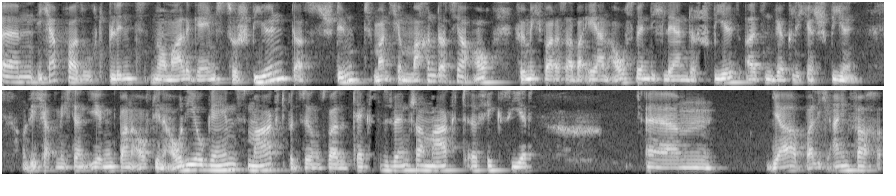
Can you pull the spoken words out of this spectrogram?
Ähm, ich habe versucht, blind normale Games zu spielen. Das stimmt. Manche machen das ja auch. Für mich war das aber eher ein Auswendiglernen des Spiels als ein wirkliches Spielen. Und ich habe mich dann irgendwann auf den Audio Games Markt bzw. Text Adventure Markt äh, fixiert. Ähm, ja, weil ich einfach,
